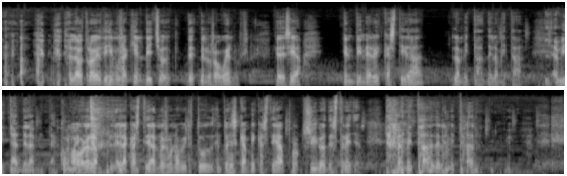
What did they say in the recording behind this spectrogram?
la otra vez dijimos aquí el dicho de, de los abuelos, que decía, en dinero y castidad la mitad de la mitad. La mitad de la mitad. Como ahora la, castidad no es una virtud, entonces cambie castidad por fibras de estrellas. La mitad de la mitad.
